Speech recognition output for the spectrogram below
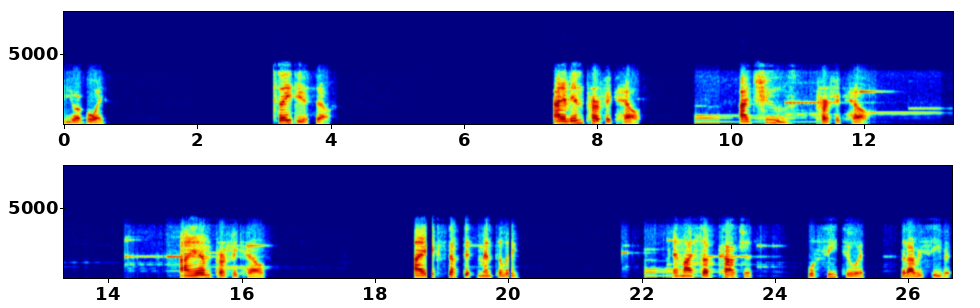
to your voice. Say to yourself, I am in perfect health. I choose perfect health. I am perfect health. I accept it mentally, and my subconscious will see to it that I receive it.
